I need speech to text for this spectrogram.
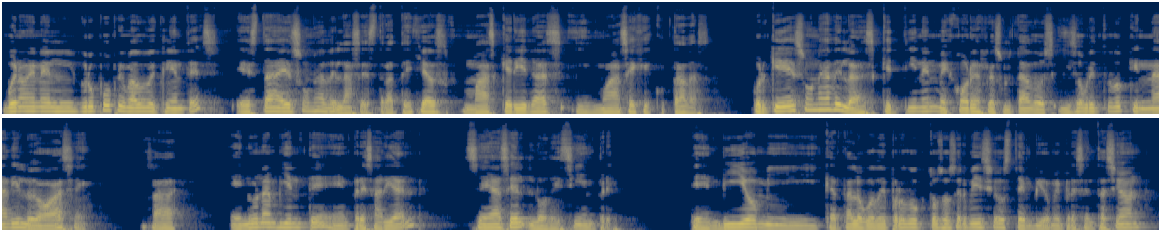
Bueno, en el grupo privado de clientes, esta es una de las estrategias más queridas y más ejecutadas, porque es una de las que tienen mejores resultados y sobre todo que nadie lo hace. O sea, en un ambiente empresarial se hace lo de siempre te envío mi catálogo de productos o servicios, te envío mi presentación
